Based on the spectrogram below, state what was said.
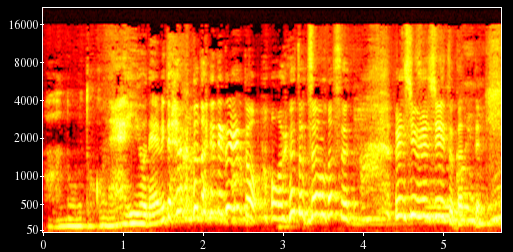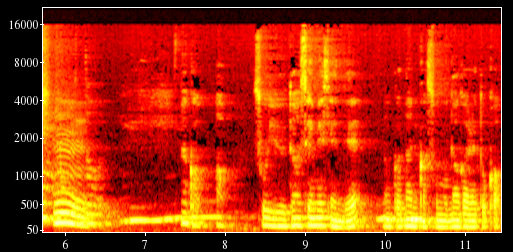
あの男ね、いいよね、みたいなこと言ってくれると、ありがとうございます。嬉しい嬉しいとかって。うん。なんか、あ、そういう男性目線で、なんか何かその流れとか、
